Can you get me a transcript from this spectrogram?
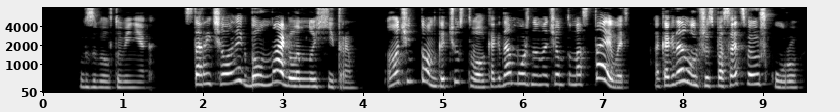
— взвыл Тувенек. Старый человек был наглым, но хитрым. Он очень тонко чувствовал, когда можно на чем-то настаивать, а когда лучше спасать свою шкуру.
